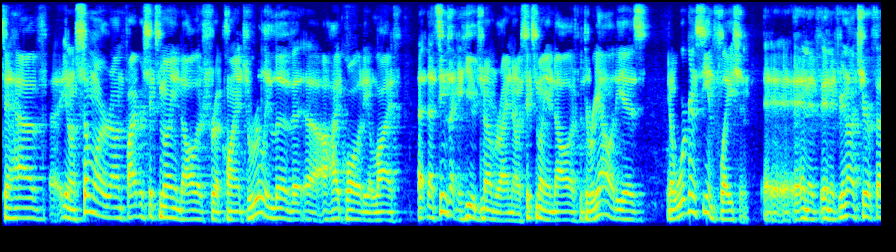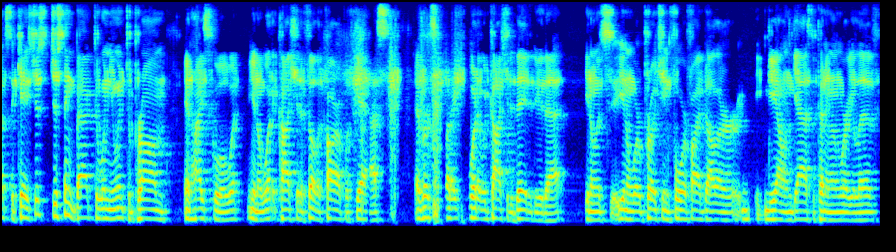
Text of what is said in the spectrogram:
to have uh, you know somewhere around five or six million dollars for a client to really live a, a high quality of life that, that seems like a huge number, I know, six million dollars. But the reality is, you know, we're going to see inflation, and if and if you're not sure if that's the case, just just think back to when you went to prom in high school. What you know, what it cost you to fill the car up with gas, versus what it, what it would cost you today to do that. You know, it's you know we're approaching four or five dollar gallon gas depending on where you live.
